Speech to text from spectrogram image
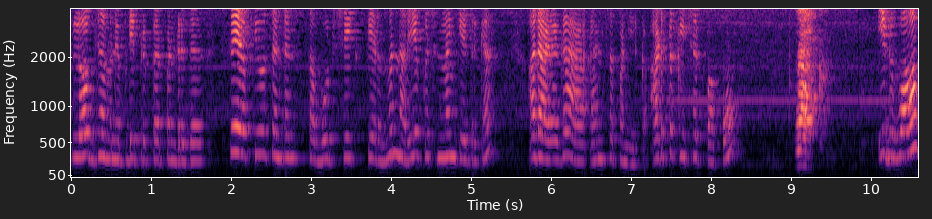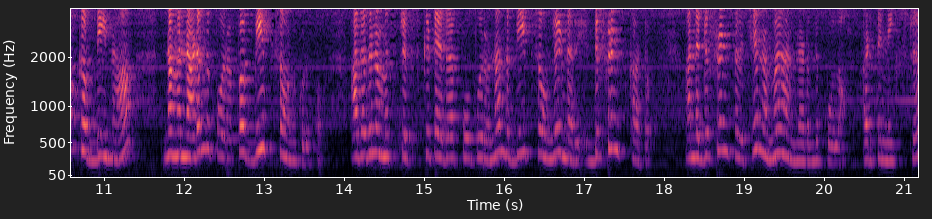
குலோப் ஜாமுன் எப்படி ப்ரிப்பேர் பண்ணுறது say a few sentences about Shakespeare அந்த மாதிரி நிறைய கொஸ்டின்லாம் கேட்டிருக்கேன். அதை அழகாக ஆன்சர் பண்ணியிருக்கேன் அடுத்த ஃபீச்சர் பார்ப்போம். இது வாக் அப்படின்னா நம்ம நடந்து போகிறப்ப பீப் சவுண்ட் கொடுக்கும். அதாவது நம்ம ஸ்டெப்ஸ் கிட்ட ஏதாவது போக போகிறோம்னா அந்த பீப் சவுண்டில் நிறைய டிஃப்ரென்ஸ் காட்டும். அந்த டிஃப்ரென்ஸை வச்சு நம்ம நடந்து போகலாம். அடுத்து நெக்ஸ்ட்டு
